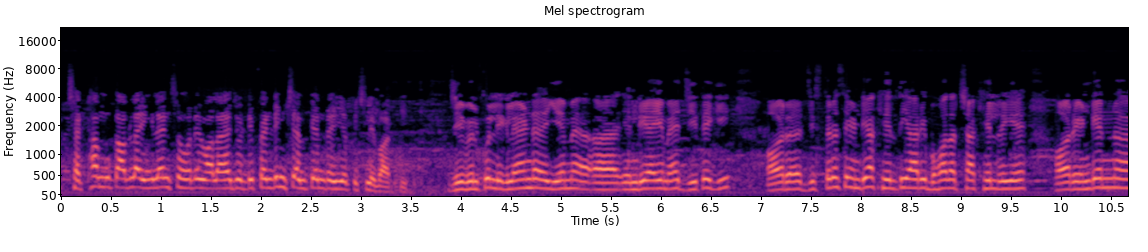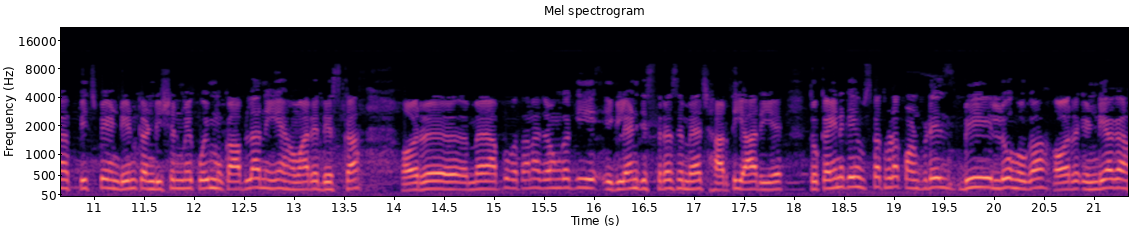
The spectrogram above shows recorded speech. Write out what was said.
छठा मुकाबला इंग्लैंड से होने वाला है, जो डिफेंडिंग चैंपियन रही है पिछले बार की। जी, बिल्कुल, इंग्लैंड, ये मैं इंडिया, ये मैच जीतेगी। और जिस तरह से इंडिया खेलती आ रही, बहुत अच्छा खेल रही है। और इंडियन पिच पे, इंडियन कंडीशन में कोई मुकाबला नहीं है हमारे देश का। और मैं आपको बताना चाहूँगा कि इंग्लैंड जिस तरह से मैच हारती आ रही है तो कहीं ना कहीं उसका थोड़ा कॉन्फिडेंस भी लो होगा और इंडिया का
